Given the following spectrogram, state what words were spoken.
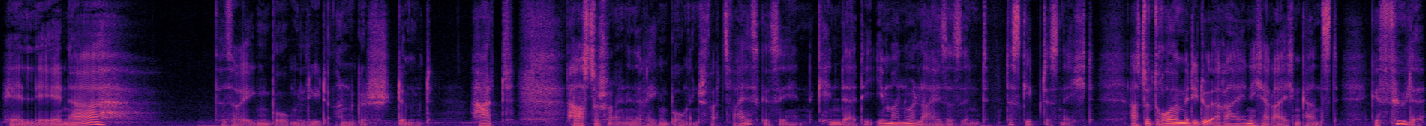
Helena das Regenbogenlied angestimmt hat. Hast du schon einen Regenbogen in Schwarz-Weiß gesehen? Kinder, die immer nur leise sind, das gibt es nicht. Hast du Träume, die du nicht erreichen kannst? Gefühle,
